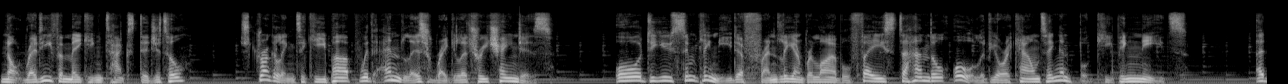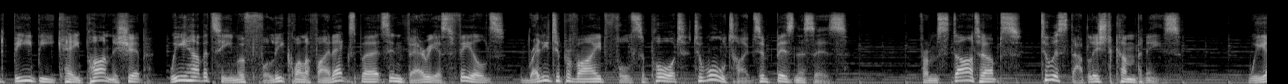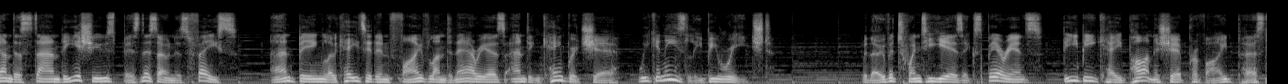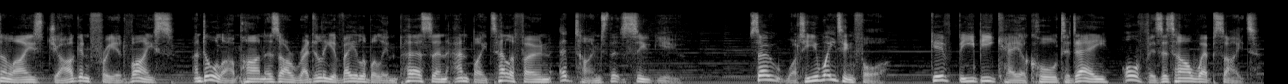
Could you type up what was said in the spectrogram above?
Not ready for making tax digital? Struggling to keep up with endless regulatory changes? Or do you simply need a friendly and reliable face to handle all of your accounting and bookkeeping needs? At BBK Partnership, we have a team of fully qualified experts in various fields, ready to provide full support to all types of businesses. From startups to established companies. We understand the issues business owners face, and being located in five London areas and in Cambridgeshire, we can easily be reached. With over 20 years' experience, BBK Partnership provide personalized, jargon-free advice, and all our partners are readily available in person and by telephone at times that suit you. So what are you waiting for? Give BBK a call today or visit our website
